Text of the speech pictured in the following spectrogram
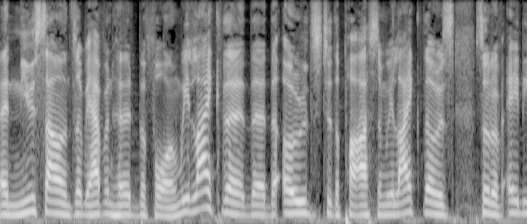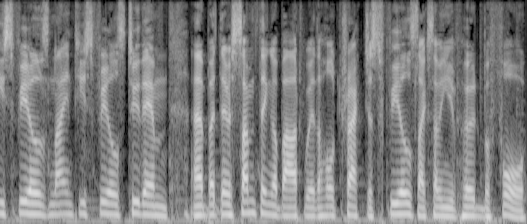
uh, new sounds that we haven't heard before. And we like the, the, the odes to the past, and we like those sort of 80s feels, 90s feels to them. Uh, but there's something about where the whole track just feels like something you've heard before,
